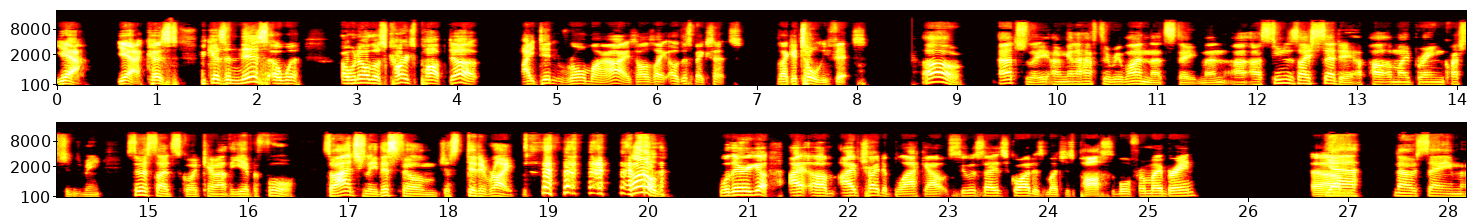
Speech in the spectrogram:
Yeah, yeah, because because in this, oh when, oh when all those cards popped up, I didn't roll my eyes. I was like, oh, this makes sense. Like it totally fits. Oh, actually, I'm gonna have to rewind that statement. Uh, as soon as I said it, a part of my brain questioned me. Suicide Squad came out the year before, so actually, this film just did it right. oh, well, there you go. I um I've tried to black out Suicide Squad as much as possible from my brain. Um, yeah, no, same.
